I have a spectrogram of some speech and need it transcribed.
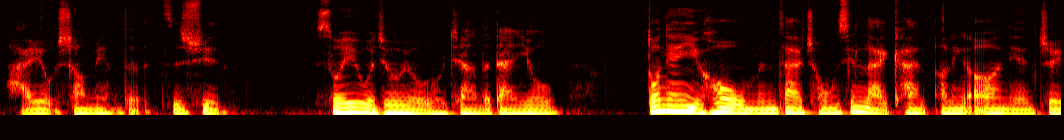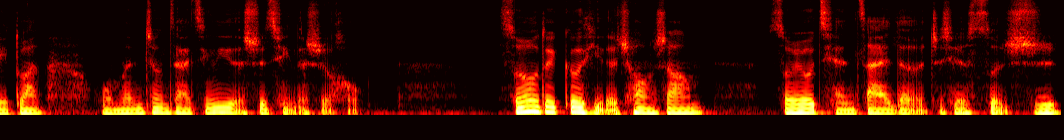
还有上面的资讯，所以我就有这样的担忧。多年以后，我们再重新来看二零二二年这一段我们正在经历的事情的时候，所有对个体的创伤，所有潜在的这些损失，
